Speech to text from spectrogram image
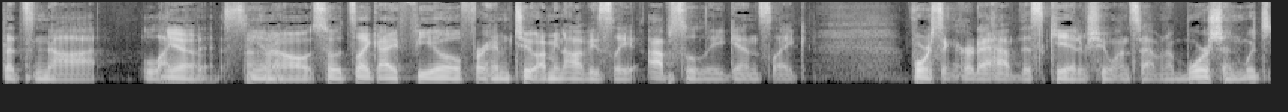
that's not like Yeah, this, you uh-huh. know. So it's like I feel for him too. I mean, obviously, absolutely against like forcing her to have this kid if she wants to have an abortion, which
